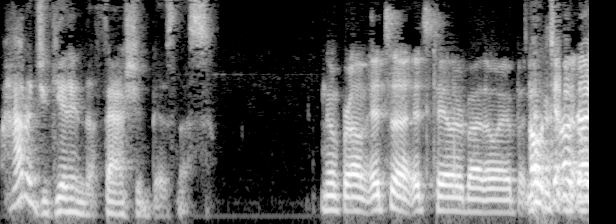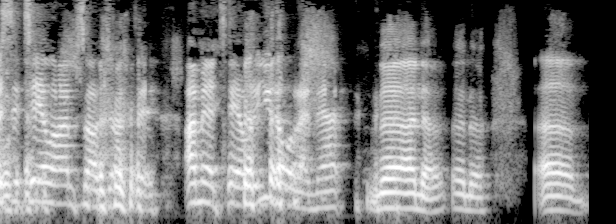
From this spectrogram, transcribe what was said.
how did you get into the fashion business? No problem. It's uh, it's Taylor, by the way. But oh, no. did I say Taylor? I'm sorry. I meant Taylor. You know what I meant. no, I know. I know. Um,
